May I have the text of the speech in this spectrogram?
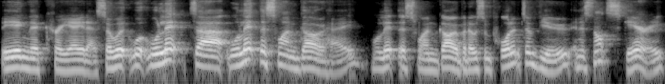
being the creator. So we, will we'll let uh, we'll let this one go. Hey, we'll let this one go. But it was important to view, and it's not scary.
